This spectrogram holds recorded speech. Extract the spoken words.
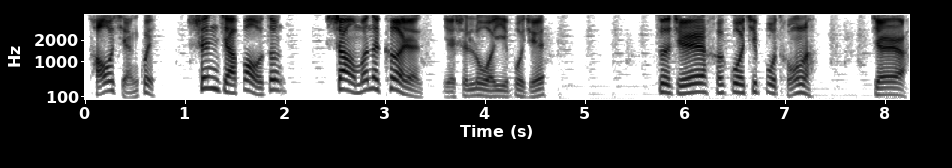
曹显贵，身价暴增，上门的客人也是络绎不绝。自觉和过去不同了，今儿啊。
